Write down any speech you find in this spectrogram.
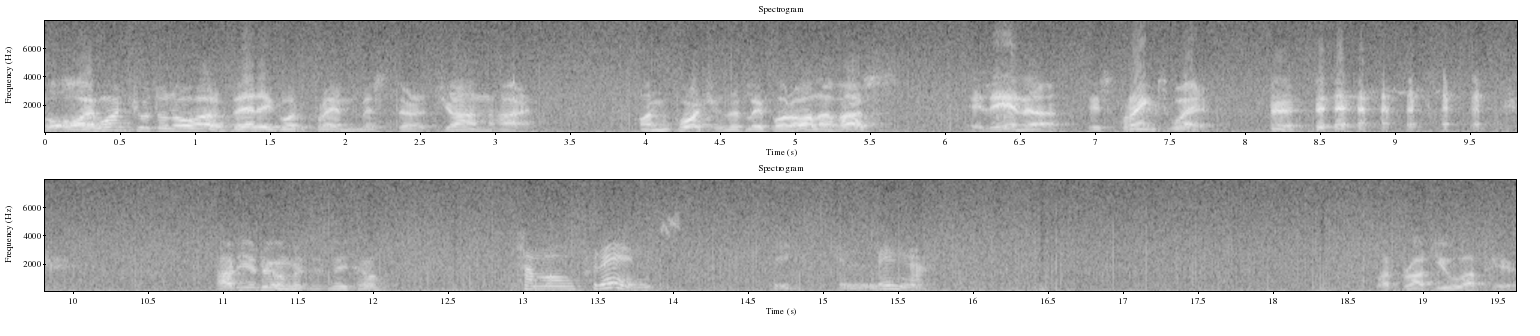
Oh, I want you to know our very good friend, Mr. John Hart. Unfortunately for all of us, Elena is Frank's wife. How do you do, Mrs. Nito? Among friends, it's Elena. What brought you up here?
